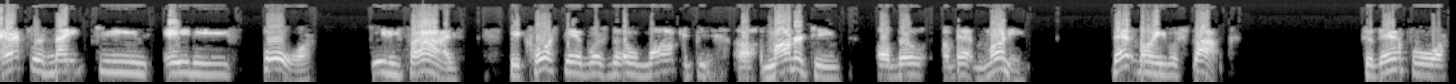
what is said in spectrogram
after 1984, 85, because there was no marketing, uh, monitoring of those, of that money, that money was stopped. So therefore,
